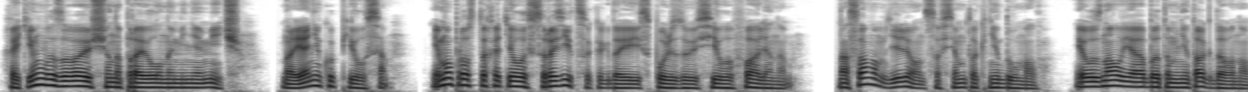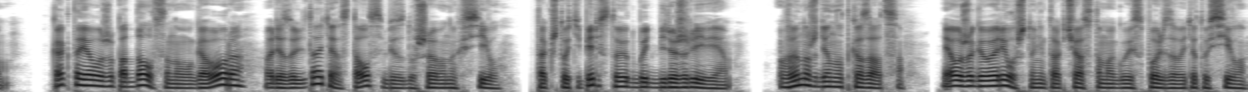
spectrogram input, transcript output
Хаким вызывающе направил на меня меч. Но я не купился. Ему просто хотелось сразиться, когда я использую силу Фалина. На самом деле он совсем так не думал. И узнал я об этом не так давно. Как-то я уже поддался на уговоры, в результате остался без душевных сил. Так что теперь стоит быть бережливее. Вынужден отказаться. Я уже говорил, что не так часто могу использовать эту силу.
